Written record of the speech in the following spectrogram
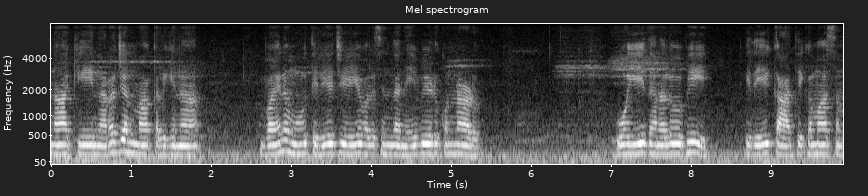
నాకీ నరజన్మ కలిగిన వైనము తెలియజేయవలసిందని వేడుకున్నాడు. ఓయి ధనలోభి ఇది కార్తీక మాసం.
